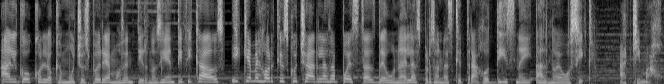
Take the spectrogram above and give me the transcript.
algo con lo que muchos podríamos sentirnos identificados y que mejor que escuchar las apuestas de una de las personas que trajo Disney al nuevo ciclo. Aquí Majo.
